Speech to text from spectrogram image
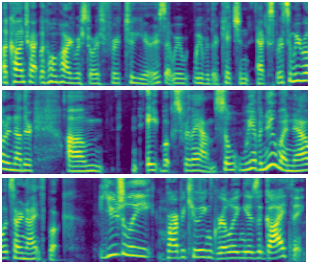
a contract with Home Hardware Stores for 2 years that we were, we were their kitchen experts and we wrote another um, eight books for them. So we have a new one now. It's our ninth book. Usually, barbecuing, grilling is a guy thing.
